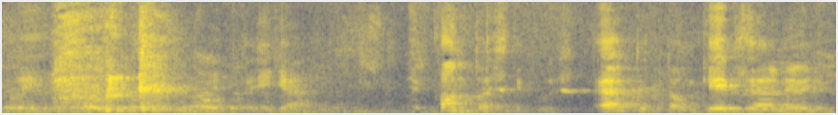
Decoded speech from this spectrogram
Dolgoztak rajta, Igen. Fantasztikus. El tudtam képzelni, hogy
